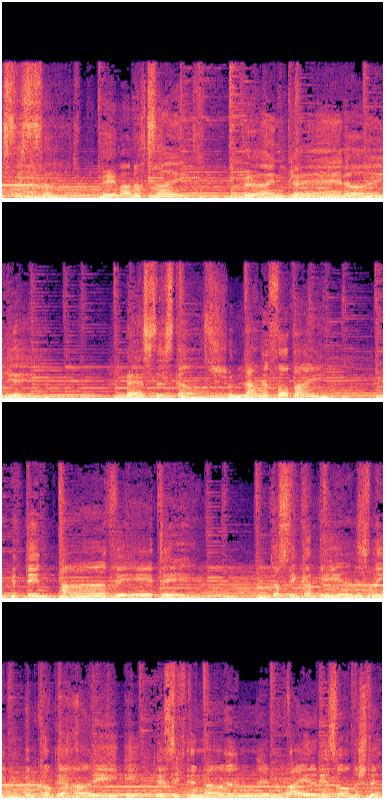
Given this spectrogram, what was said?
Es ist Zeit, immer noch Zeit für ein Plädoyer. Es ist auch schon lange vorbei mit dem AWD. Doch sie kapieren es nie, dann kommt der HDI, der sich den Namen nimmt, weil die Summe stimmt.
